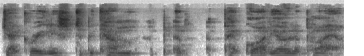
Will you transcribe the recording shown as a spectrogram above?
Jack Grealish, to become a, a, a Pep Guardiola player.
